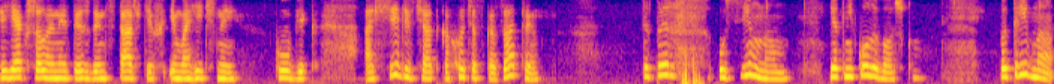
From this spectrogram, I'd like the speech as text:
як шалений тиждень стартів і магічний кубік. А ще, дівчатка, хочу сказати, тепер усім нам, як ніколи, важко. Потрібна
